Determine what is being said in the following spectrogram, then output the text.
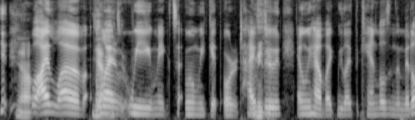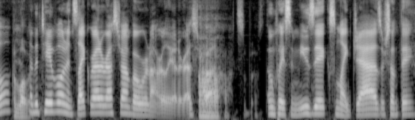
Yeah. Well, I love Yeah, me when we make t- when we get order Thai Me too. food and we have like we light the candles in the middle I love of it. the table and it's like we're at a restaurant, but we're not really at a restaurant. Ah, oh, it's the best. and we play some music, some like jazz or something.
